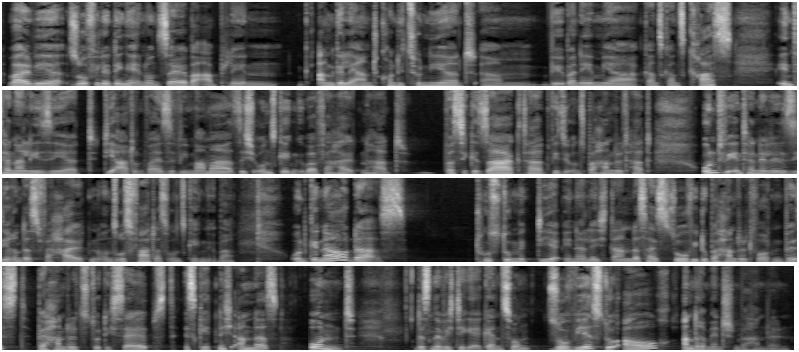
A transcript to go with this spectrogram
weil wir so viele Dinge in uns selber ablehnen, angelernt, konditioniert. Ähm, wir übernehmen ja ganz, ganz krass internalisiert die Art und Weise, wie Mama sich uns gegenüber verhalten hat, was sie gesagt hat, wie sie uns behandelt hat. Und wir internalisieren das Verhalten unseres Vaters uns gegenüber. Und genau das tust du mit dir innerlich dann. Das heißt, so wie du behandelt worden bist, behandelst du dich selbst. Es geht nicht anders. Und, das ist eine wichtige Ergänzung, so wirst du auch andere Menschen behandeln.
